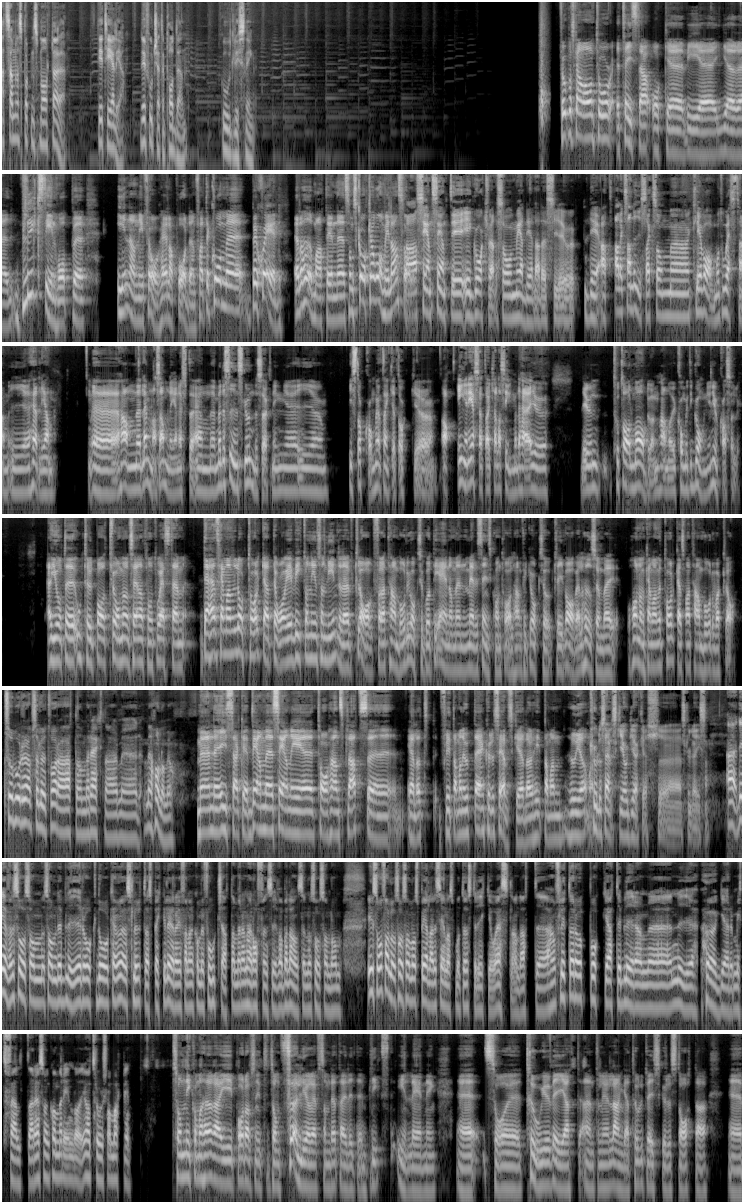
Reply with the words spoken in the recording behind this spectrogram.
Att samla sporten smartare. Det är Telia. Nu fortsätter podden. God lyssning. Fotbollskammaren Tour är eh, tisdag och eh, vi eh, gör blixtinhopp innan ni får hela podden. För att det kom besked, eller hur Martin, eh, som skakar om i landslaget. Ja, sent, sent i, igår kväll så meddelades ju det att Alexander Isak som uh, klev av mot West Ham i helgen. Uh, han lämnar samlingen efter en medicinsk undersökning uh, i, i Stockholm helt enkelt. Och ja, ingen ersättare kallas in men det här är ju, det är ju en total mardröm. Han har ju kommit igång i Newcastle. har gjort det otroligt bra. Två mål senast mot West Ham. Det här ska man dock tolka att då är Victor Nilsson Lindelöf klar för att han borde ju också gått igenom en medicinsk kontroll. Han fick ju också kliva av, eller hur Sundberg? Honom kan man väl tolka som att han borde vara klar. Så borde det absolut vara att de räknar med, med honom ja. Men Isak, vem ser ni tar hans plats? Eller flyttar man upp det en Kulusevski eller hittar man, hur gör man? Kulusevski och Gyökeres skulle jag gissa. Äh, det är väl så som, som det blir och då kan vi sluta spekulera ifall han kommer fortsätta med den här offensiva balansen och så som de i så fall så som de spelade senast mot Österrike och Estland att eh, han flyttar upp och att det blir en eh, ny höger mittfältare som kommer in då. Jag tror som Martin. Som ni kommer höra i poddavsnittet som följer eftersom detta är lite blixtinledning eh, så eh, tror ju vi att Anthony Langa troligtvis skulle starta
